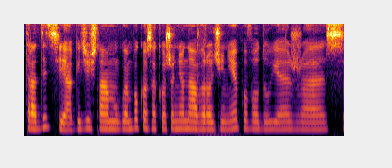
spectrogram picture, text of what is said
tradycja gdzieś tam głęboko zakorzeniona w rodzinie powoduje, że z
